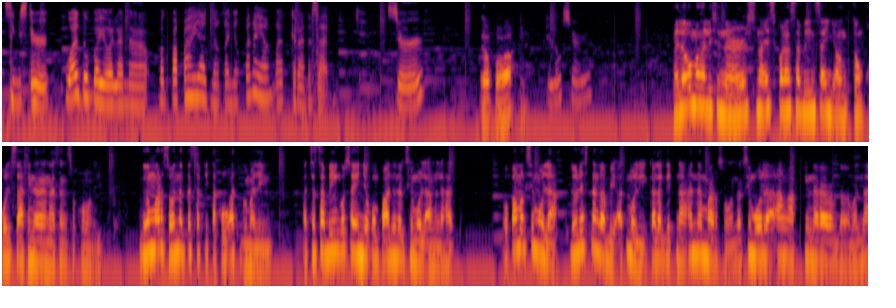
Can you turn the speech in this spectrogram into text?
si Mr. Waldo Bayola na magpapahayag ng kanyang panayam at karanasan. Sir? Hello po. Hello, sir. Hello mga listeners, nais ko lang sabihin sa inyo ang tungkol sa aking naranasan sa COVID. Noong Marso, nagkasakit ako at gumaling. At sasabihin ko sa inyo kung paano nagsimula ang lahat. Upang magsimula, lunes ng gabi at muli, kalagitnaan ng Marso, nagsimula ang aking nararamdaman na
